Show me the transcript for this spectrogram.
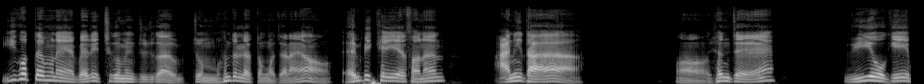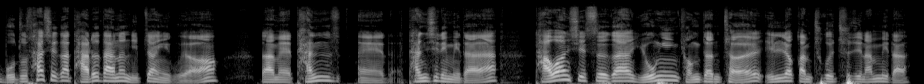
이것 때문에 메리츠 금융주주가 좀 흔들렸던 거잖아요. MBK에서는 아니다. 어, 현재 위혹이 모두 사실과 다르다는 입장이고요. 그다음에 단 예, 단실입니다. 다원시스가 용인 경전철 인력 감축을 추진합니다.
